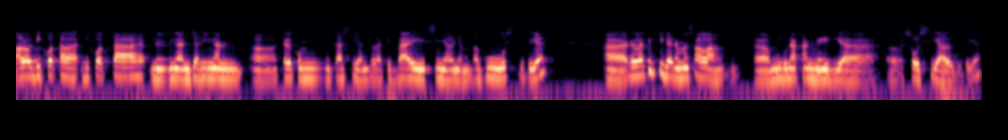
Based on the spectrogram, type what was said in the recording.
kalau di kota di kota dengan jaringan uh, telekomunikasi yang relatif baik, sinyal yang bagus gitu ya, uh, relatif tidak ada masalah uh, menggunakan media uh, sosial gitu ya.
